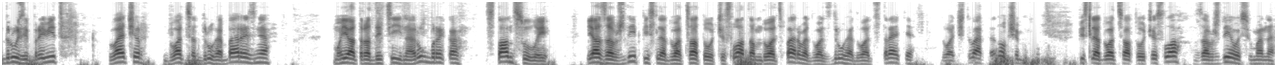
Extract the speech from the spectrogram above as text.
Друзі, привіт! Вечір, 22 березня. Моя традиційна рубрика Стан сули. Я завжди після 20 числа, там 21, 22, 23, 24. Ну, в общем, після 20 числа завжди ось у мене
